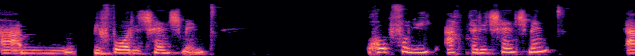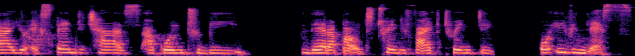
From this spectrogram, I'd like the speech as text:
um, before retrenchment, hopefully after retrenchment, uh, your expenditures are going to be there about 25, 20, or even less,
